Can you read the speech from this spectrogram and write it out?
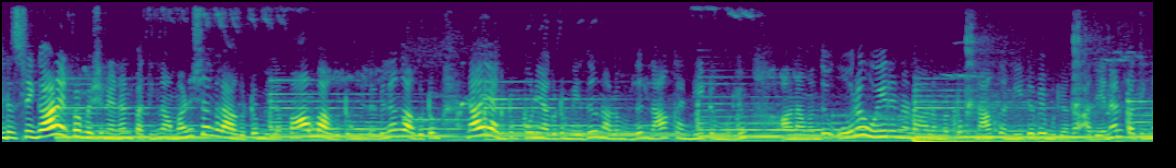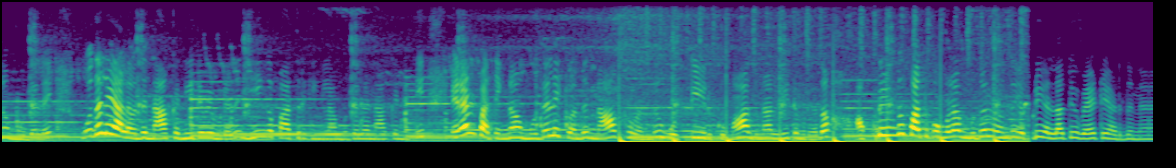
இன்ட்ரெஸ்டிங்கான இன்ஃபர்மேஷன் என்னென்னு பார்த்தீங்கன்னா மனுஷங்களாகட்டும் இல்லை பாம்பாகட்டும் இல்லை விலங்காகட்டும் நாயாகட்டும் பூனையாகட்டும் எதுனாலும் வந்து நாக்கை நீட்ட முடியும். ஆனால் வந்து ஒரு உயிரினால் மட்டும் நாக்கை நீட்டவே முடியாது. அது என்னென்னு பார்த்தீங்கன்னா முதலை. முதலையால் வந்து நாக்கை நீட்டவே முடியாது. நீங்கள் பார்த்துருக்கீங்களா? முதலை நாக்கை நீட்டி. என்னென்னு பார்த்தீங்கன்னா முதலைக்கு வந்து நாக்கு வந்து ஒட்டி இருக்குமா? அதனால் நீட்ட முடியாது? அப்படி இருந்தும் பார்த்துக்கோங்களேன் முதல் வந்து எப்படி எல்லாத்தையும் வேட்டையாடுதுன்னு.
